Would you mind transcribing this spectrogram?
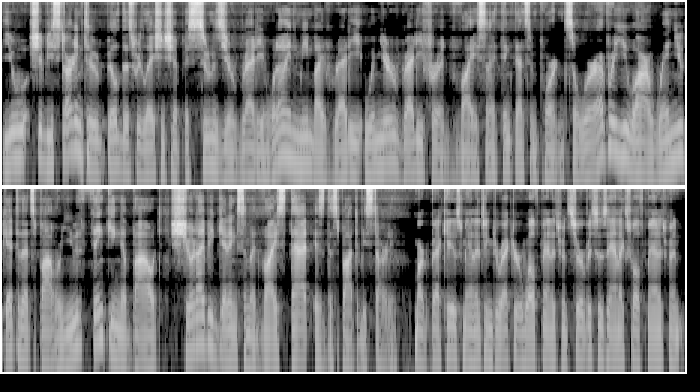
you should be starting to build this relationship as soon as you're ready. And what do I mean by ready? When you're ready for advice. And I think that's important. So wherever you are, when you get to that spot where you're thinking about, should I be getting some advice? That is the spot to be starting. Mark Beck is Managing Director of Wealth Management Services, Annex Wealth Management.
